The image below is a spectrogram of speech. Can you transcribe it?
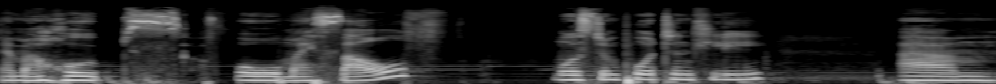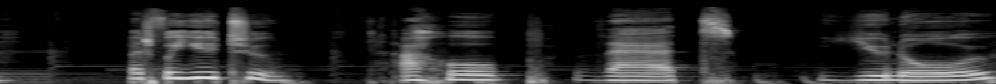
and my hopes for myself, most importantly, um, but for you too. I hope that you know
